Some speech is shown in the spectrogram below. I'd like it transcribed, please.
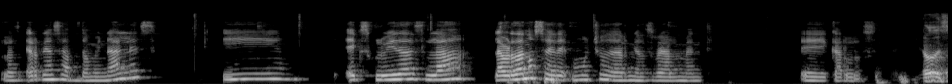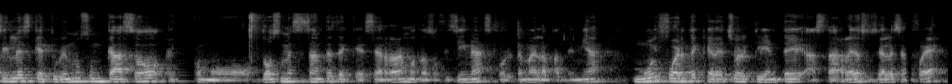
las hernias abdominales y excluidas la... La verdad no sé mucho de hernias realmente, eh, Carlos. Quiero decirles que tuvimos un caso eh, como dos meses antes de que cerráramos las oficinas por el tema de la pandemia, muy fuerte que de hecho el cliente hasta redes sociales se fue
